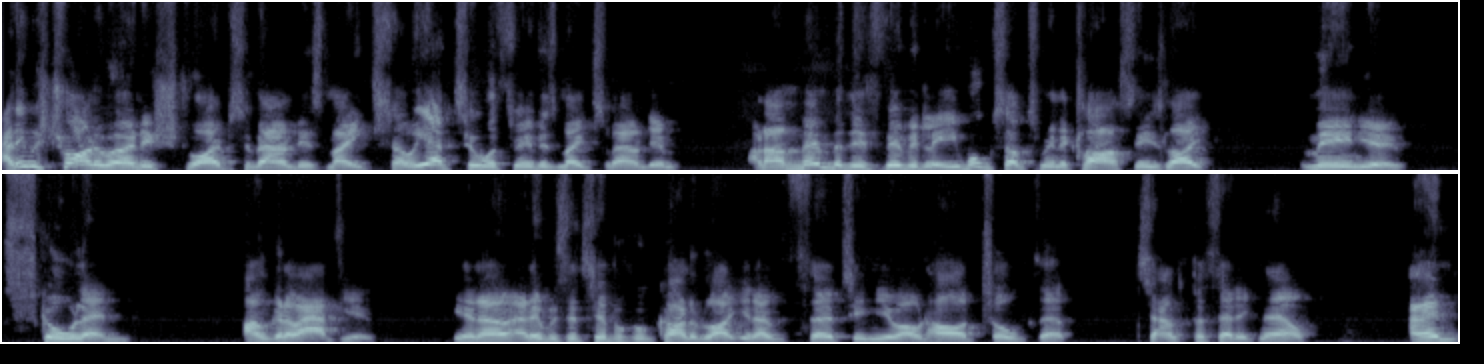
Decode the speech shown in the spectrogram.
and he was trying to earn his stripes around his mates. So he had two or three of his mates around him. And I remember this vividly. He walks up to me in the class and he's like, Me and you, school end. I'm going to have you. You know, and it was a typical kind of like, you know, 13 year old hard talk that sounds pathetic now. And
